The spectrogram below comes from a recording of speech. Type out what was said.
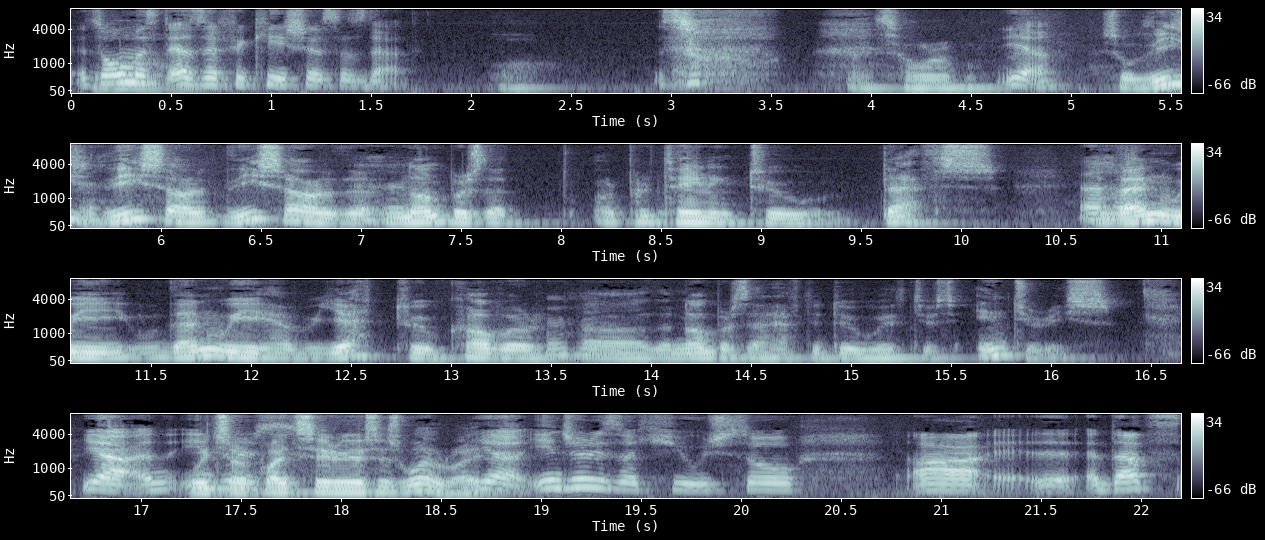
It's almost as efficacious as that. Wow. So That's horrible. yeah, So these these are these are the Mm-hmm. numbers that are pertaining to deaths, and Uh-huh. then we then we have yet to cover Mm-hmm. uh, the numbers that have to do with just injuries, yeah, and which are quite serious as well, right? Yeah, injuries are huge. So uh, that's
